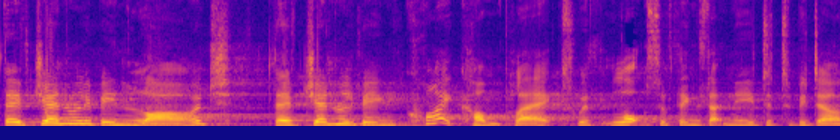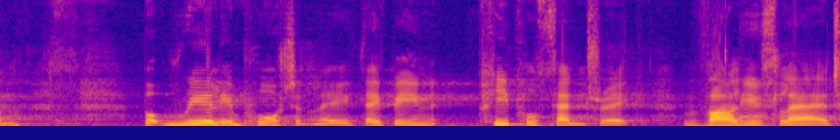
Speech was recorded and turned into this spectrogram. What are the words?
They've generally been large, they've generally been quite complex with lots of things that needed to be done, but really importantly, they've been people-centric, values-led,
